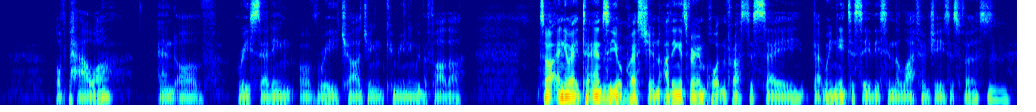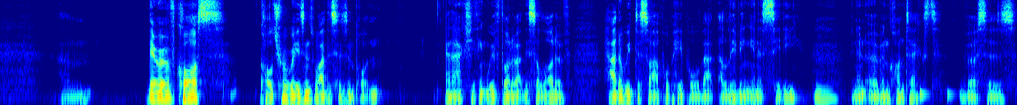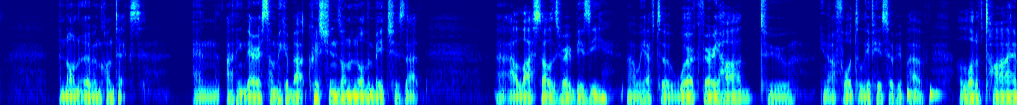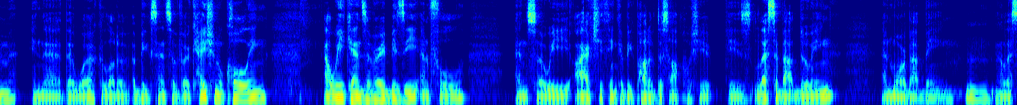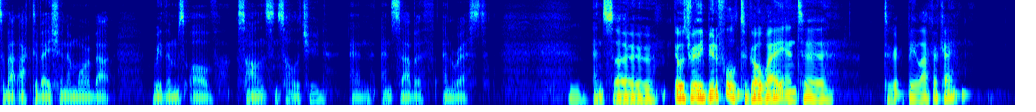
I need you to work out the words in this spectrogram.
of power and of resetting, of recharging, communing with the Father. So, anyway, to answer mm. your question, I think it's very important for us to say that we need to see this in the life of Jesus first. Mm. Um, there are, of course, cultural reasons why this is important. And I actually think we've thought about this a lot of how do we disciple people that are living in a city, mm. in an urban context, versus a non urban context. And I think there is something about Christians on the northern beaches that uh, our lifestyle is very busy. Uh, we have to work very hard to you know afford to live here. So people have a lot of time in their their work, a lot of a big sense of vocational calling. Our weekends are very busy and full. And so we I actually think a big part of discipleship is less about doing and more about being. Mm. Less about activation and more about rhythms of silence and solitude and and Sabbath and rest. Hmm. And so it was really beautiful to go away and to to be like, okay,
